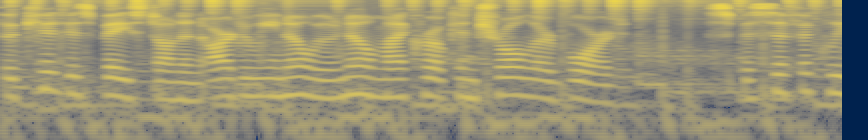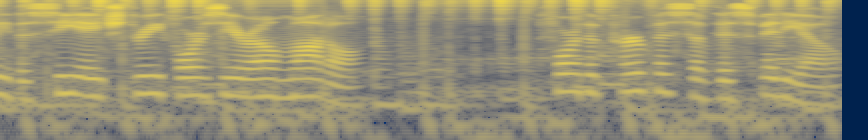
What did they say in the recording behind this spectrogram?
The kit is based on an Arduino Uno microcontroller board, specifically the CH340 model. For the purpose of this video,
